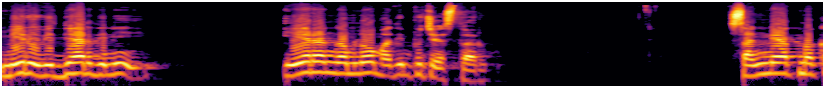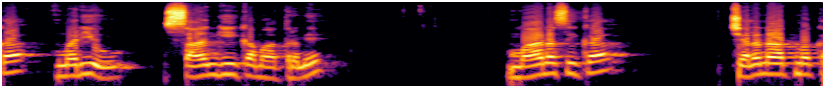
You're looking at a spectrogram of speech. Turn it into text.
మీరు విద్యార్థిని ఏ రంగంలో మదింపు చేస్తారు? సంజ్ఞాత్మక మరియు సాంఘిక మాత్రమే? మానసిక చలనాత్మక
